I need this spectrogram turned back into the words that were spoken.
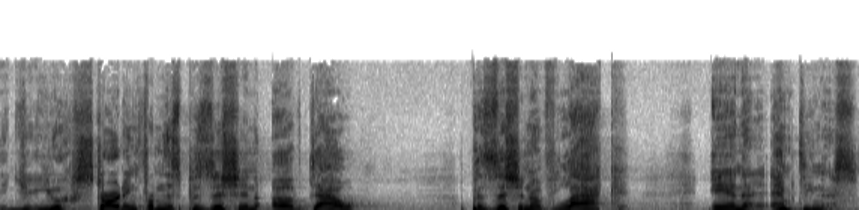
you're starting from this position of doubt, position of lack, and emptiness.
